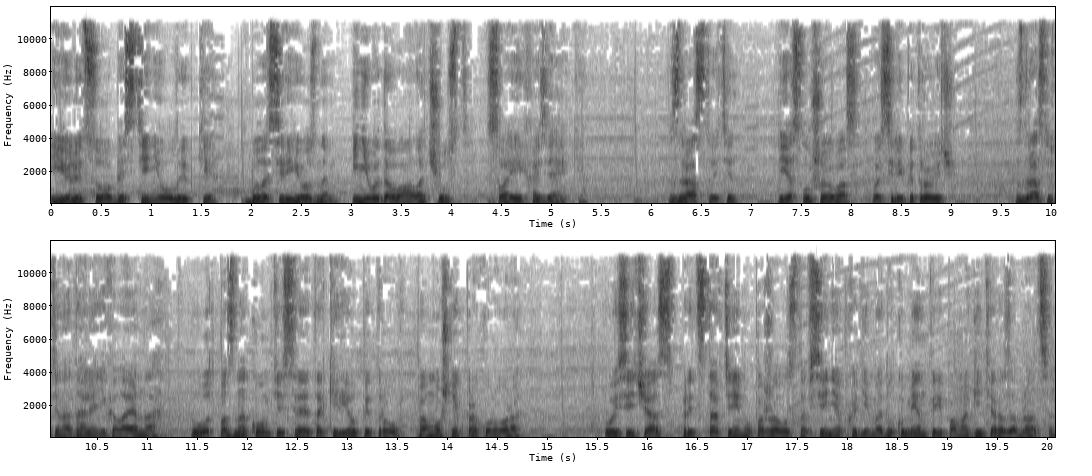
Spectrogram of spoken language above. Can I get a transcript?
Ее лицо, без тени улыбки, было серьезным и не выдавало чувств своей хозяйки. «Здравствуйте. Я слушаю вас, Василий Петрович». «Здравствуйте, Наталья Николаевна. Вот, познакомьтесь, это Кирилл Петров, помощник прокурора. Вы сейчас представьте ему, пожалуйста, все необходимые документы и помогите разобраться».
